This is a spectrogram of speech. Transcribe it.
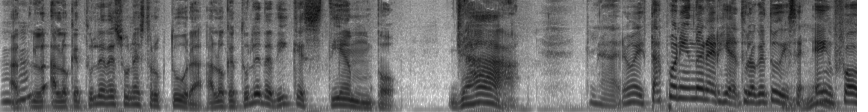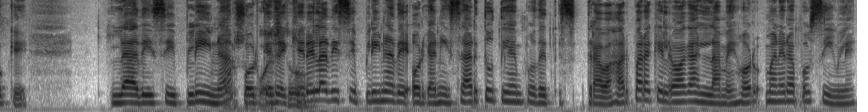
a, lo- a lo que tú le des una estructura, a lo que tú le dediques tiempo, ya. Claro, estás poniendo energía, lo que tú dices, enfoque. La disciplina, Por porque requiere la disciplina de organizar tu tiempo, de trabajar para que lo hagas la mejor manera posible,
